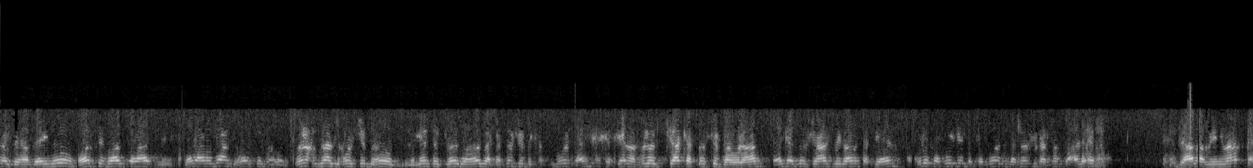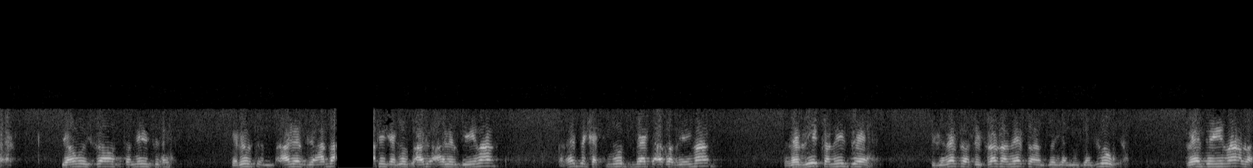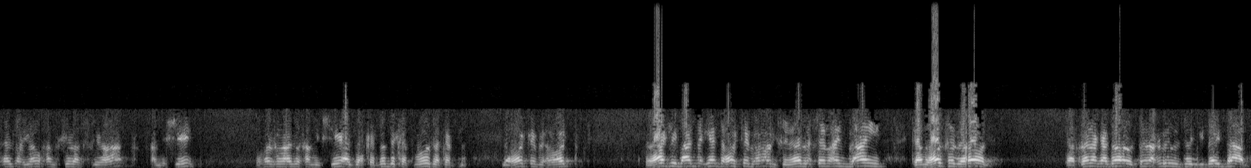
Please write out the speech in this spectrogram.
רבינו, חוסר מאוד קראתי, כל העבודה זה מאוד, כל העבודה זה חוסר מאוד, ולגן את שבקטנות, אין לתקן אפילו את שי הקדוש שבעולם, אין קדוש שרק בגלל לתקן, אפילו כתוב שבקטנות זה קדוש שבקטנות בעלם, זה אבא ואמא, יום ראשון תמיד גדלות א' זה אבא, גדלות א' ואמא, אחרי זה קטנות ב' אבא ואמא, רביעי תמיד זה כי זה נצח, תקרת הנצח זה גדלות ודהימה, ואחרי זה יום חמישי לספירה, חמישי, בכל זאת זה חמישי, אז זה הקדות בקטנות, להוד שבהוד, רק ליבד נגן את ההוד שבהוד, שנראה בשם עין בעין, גם הוד שבהוד, שהכהן הגדול רוצה להחליט את זה בגדי דת.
